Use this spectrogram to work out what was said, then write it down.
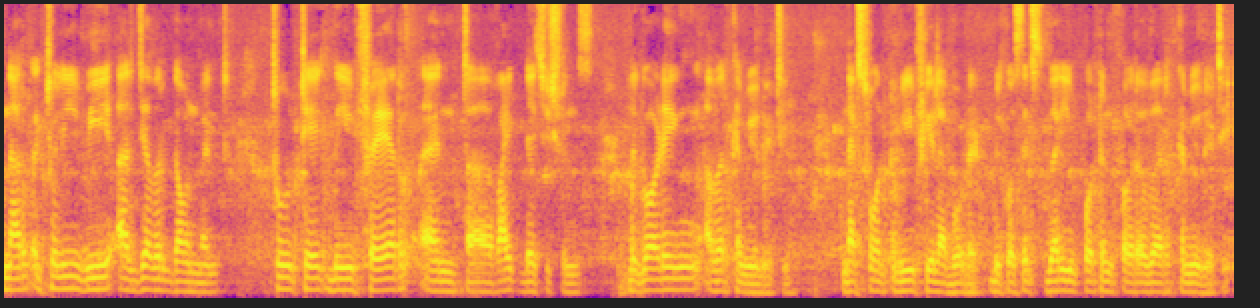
NARC, actually, we urge our government to take the fair and uh, right decisions regarding our community. That's what we feel about it because it's very important for our community.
